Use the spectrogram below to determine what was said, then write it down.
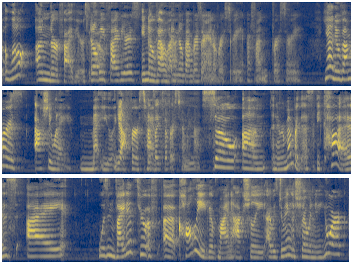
a little under five years ago. It'll be five years in November. In November is our anniversary, our fun anniversary. Yeah, November is actually when I met you, like yeah, the first time. That's like the first time we met. So, um, and I remember this because I was invited through a, a colleague of mine. Actually, I was doing a show in New York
